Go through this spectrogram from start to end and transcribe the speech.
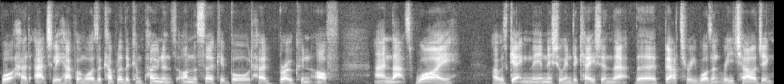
what had actually happened was a couple of the components on the circuit board had broken off and that's why I was getting the initial indication that the battery wasn't recharging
